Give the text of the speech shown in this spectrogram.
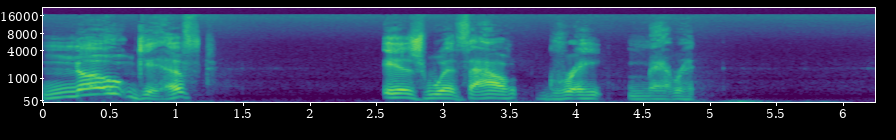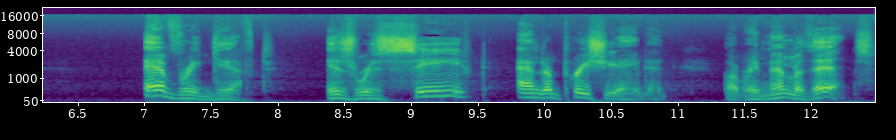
no gift is without great merit. Every gift is received and appreciated. But remember this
